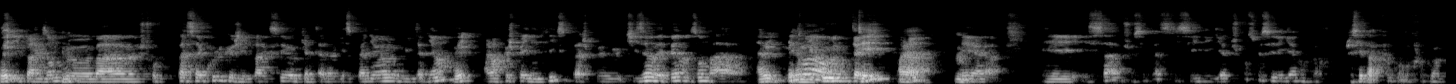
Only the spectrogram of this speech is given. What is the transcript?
Oui. Si par exemple, mmh. bah, je trouve pas ça cool que j'ai pas accès au catalogue espagnol ou italien, oui. alors que je paye Netflix, bah, je peux utiliser un VPN en disant, bah, ah oui. et, et toi en Italie, voilà. Mmh. Et, euh, et, ça, je sais pas si c'est illégal. Je pense que c'est légal encore. Je sais pas. Faut, faut, faut,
